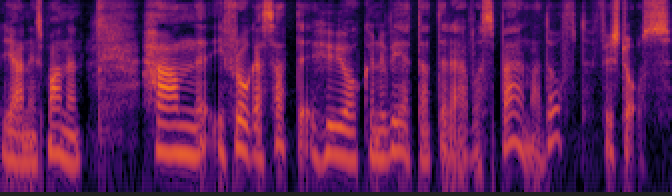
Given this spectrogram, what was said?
gärningsmannen, han ifrågasatte hur jag kunde veta att det där var spermadoft förstås.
